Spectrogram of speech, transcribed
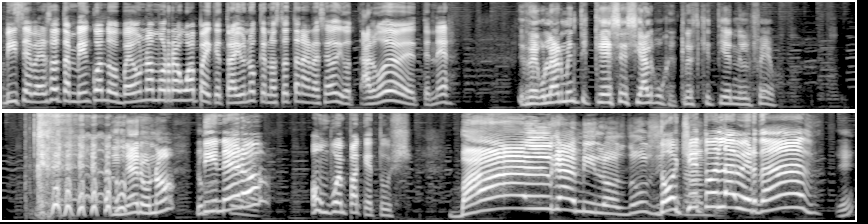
Viceversa, también cuando veo una morra guapa y que trae uno que no está tan agraciado, digo, algo debe de tener. Y regularmente, ¿qué es ese algo que crees que tiene el feo? ¿Dinero, no? Yo ¿Dinero o un buen paquetush? ¡Válgame los dulces! Don Cheto es la verdad. ¿Eh?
